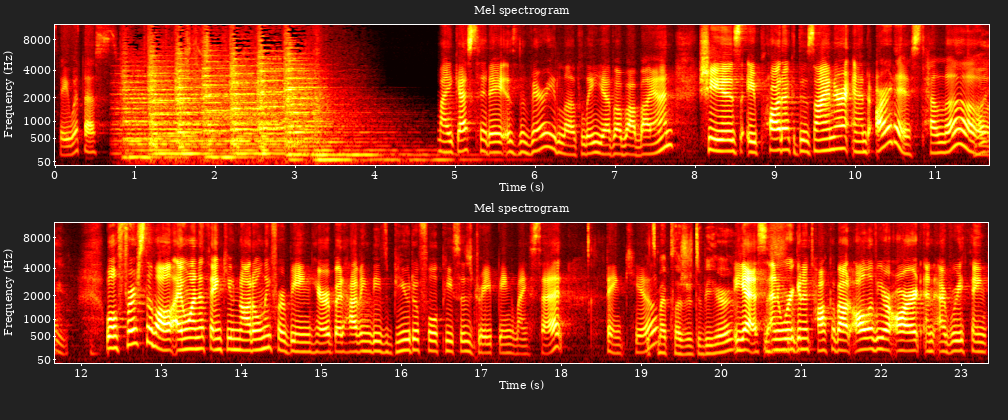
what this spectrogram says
Stay with us. My guest today is the very lovely Yeva Babayan. She is a product designer and artist. Hello. Hi. Well, first of all, I want to thank you not only for being here, but having these beautiful pieces draping my set. Thank you. It's my pleasure to be here. Yes, and we're going to talk about all of your art and everything.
